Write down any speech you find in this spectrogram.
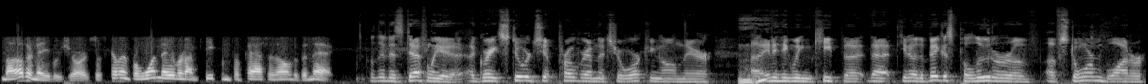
my other neighbor's yard. So it's coming from one neighbor, and I'm keeping from passing it on to the next. Well, that is definitely a, a great stewardship program that you're working on there. Uh, anything we can keep uh, that you know the biggest polluter of of storm water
